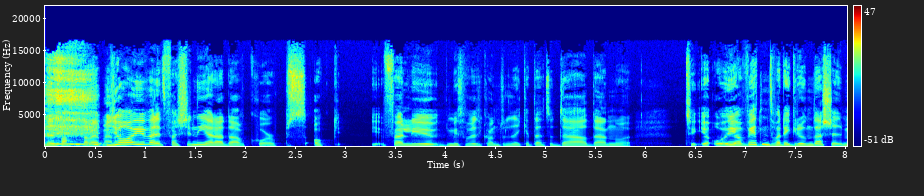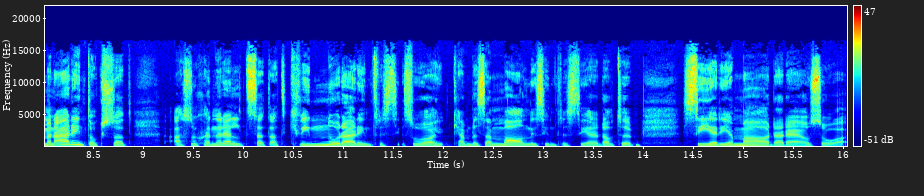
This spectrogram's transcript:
Ni fattar vad jag menar. Jag är ju väldigt fascinerad av Corpse och följer ju mitt favoritkonto Liket efter döden och, och jag vet inte vad det grundar sig i, men är det inte också att alltså generellt sett att kvinnor är så kan bli så här maniskt intresserade av typ seriemördare och så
